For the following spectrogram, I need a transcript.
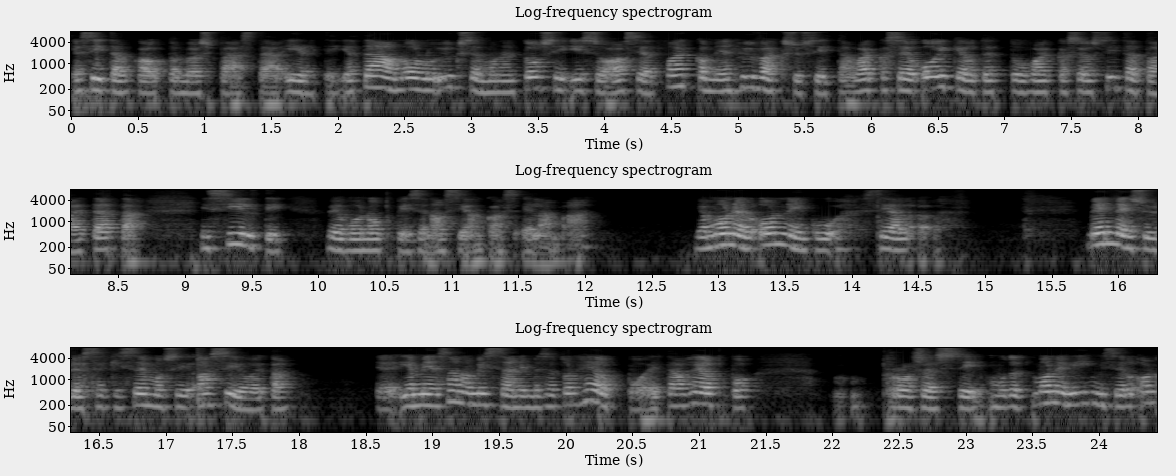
ja sitä kautta myös päästään irti. Ja tämä on ollut yksi semmoinen tosi iso asia, että vaikka minä en hyväksy sitä, vaikka se on oikeutettu, vaikka se on sitä tai tätä, niin silti minä voin oppia sen asian kanssa elämään. Ja monella on niin kuin siellä menneisyydessäkin semmoisia asioita, ja minä en sano missään nimessä, että on helppoa, ei tämä ole helppo prosessi, mutta monilla ihmisillä on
